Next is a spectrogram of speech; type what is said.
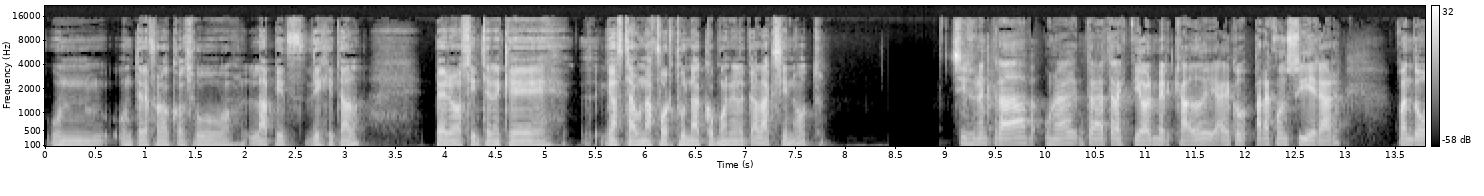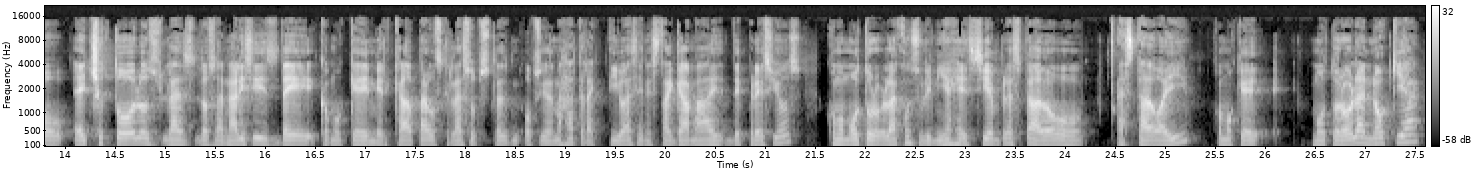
un, un teléfono con su lápiz digital pero sin tener que gastar una fortuna como en el Galaxy Note. Sí, es una entrada, una entrada atractiva al mercado y algo para considerar cuando he hecho todos los, los análisis de como que de mercado para buscar las, opciones más atractivas en esta gama de, precios. Como Motorola con su línea G siempre ha estado, ha estado ahí. Como que Motorola, Nokia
